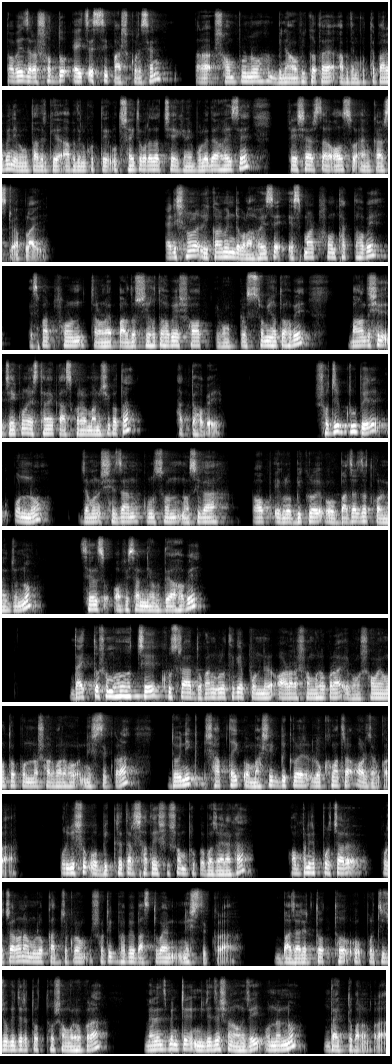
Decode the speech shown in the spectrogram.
তবে যারা সদ্য এইচএসসি পাস করেছেন, তারা সম্পূর্ণ বিনা অভিজ্ঞতায় আবেদন করতে পারবেন এবং তাদেরকে আবেদন করতে উৎসাহিত করা যাচ্ছে। এখানে বলে দেওয়া হয়েছে freshers R also encourage to apply additional রিকোয়ারমেন্টে বলা হয়েছে, স্মার্টফোন থাকতে হবে স্মার্টফোন চালানোয় পারদর্শী হতে হবে, সৎ এবং পরিশ্রমী হতে হবে। বাংলাদেশের যে কোনো স্থানে কাজ করার মানসিকতা থাকতে হবে। সজীব গ্রুপের পণ্য যেমন সেজান, কুলসন, নসিলা, টপ এগুলো বিক্রয় ও বাজারজাতকরণের জন্য সেলস অফিসার নিয়োগ দেওয়া হবে। দায়িত্বসমূহ হচ্ছে খুচরা দোকানগুলো থেকে পণ্যের অর্ডার সংগ্রহ করা এবং সময় মতো পণ্য সরবরাহ নিশ্চিত করা, দৈনিক, সাপ্তাহিক ও মাসিক বিক্রয়ের লক্ষ্যমাত্রা অর্জন করা। পরিবেশক ও বিক্রেতার সাথে সুসম্পর্ক বজায় রাখা, কোম্পানির প্রচার, প্রচারণামূলক কার্যক্রম সঠিকভাবে বাস্তবায়ন নিশ্চিত করা, বাজারের তথ্য ও প্রতিযোগীদের তথ্য সংগ্রহ করা, ম্যানেজমেন্টের নির্দেশনা অনুযায়ী অন্যান্য দায়িত্ব পালন করা।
